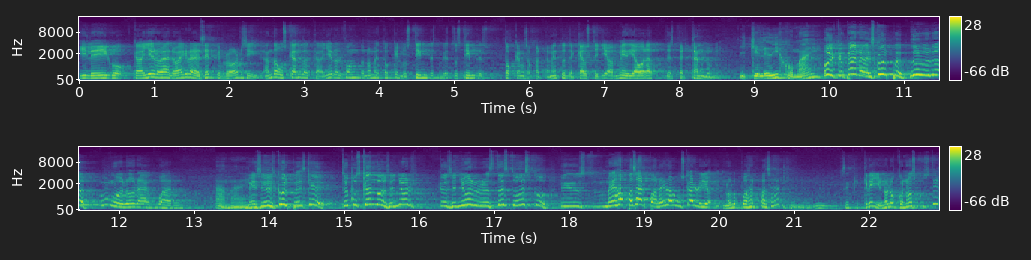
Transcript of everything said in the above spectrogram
Y le digo, caballero, le voy a agradecer que por favor, si anda buscando al caballero al fondo, no me toque los timbres, porque estos timbres tocan los apartamentos de acá. Usted lleva media hora despertándome. ¿Y qué le dijo, Mae? ¡Ay, qué pena! Disculpe, de verdad. Un olor a guaro. Ah, Mae. Me dice, disculpe, es que estoy buscando al señor, que el señor está esto, esto, y me deja pasar para ir a buscarlo. Y yo, no lo puedo dejar pasar. ¿Usted qué cree? Yo no lo conozco a usted.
